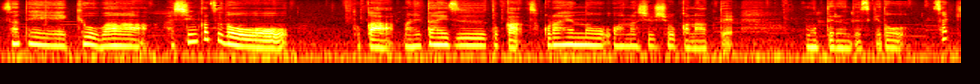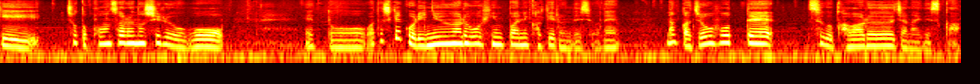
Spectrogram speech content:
さて今日は発信活動とかマネタイズとかそこら辺のお話をしようかなって思ってるんですけどさっきちょっとコンサルの資料をえっと私結構リニューアルを頻繁にかけるんですよね。なんか情報ってすぐ変わるじゃないですか。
